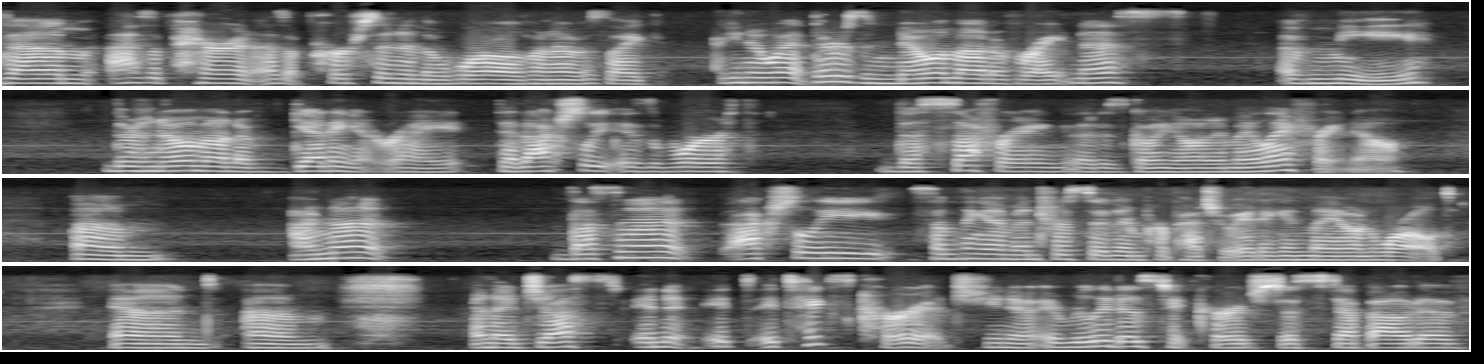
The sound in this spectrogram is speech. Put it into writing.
them as a parent, as a person in the world. When I was like, you know what, there's no amount of rightness of me there's no amount of getting it right that actually is worth the suffering that is going on in my life right now. Um, I'm not, that's not actually something I'm interested in perpetuating in my own world. And, um, and I just, and it, it, it takes courage, you know, it really does take courage to step out of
